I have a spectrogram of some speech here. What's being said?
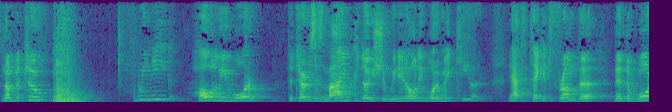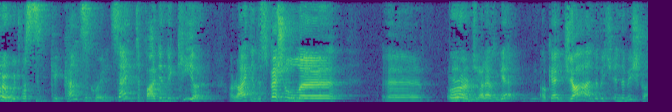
Number two, we need holy water. The Torah says Mayim Kedoshim. We need holy water. Make kiyur. They had to take it from the, the, the water which was consecrated, sanctified in the kiyur. All right, in the special uh, uh, urn, whatever. Yeah. Okay, jar in the in the Mishkan.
